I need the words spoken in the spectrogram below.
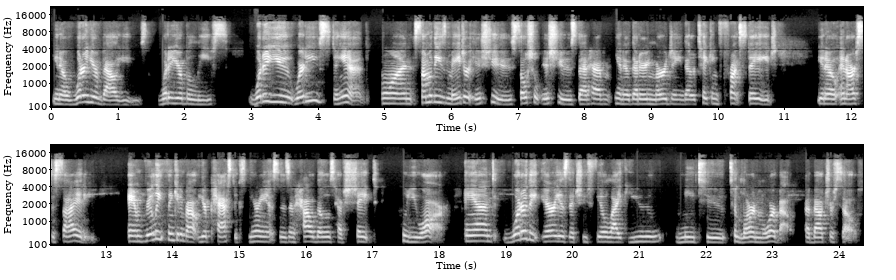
You know, what are your values? What are your beliefs? What are you where do you stand on some of these major issues social issues that have you know that are emerging that are taking front stage you know in our society? And really thinking about your past experiences and how those have shaped who you are. And what are the areas that you feel like you need to to learn more about about yourself?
